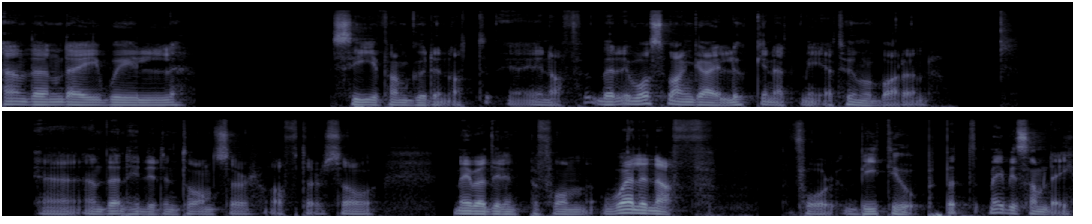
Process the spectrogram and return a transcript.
And then they will see if I'm good or not enough. But it was one guy looking at me at Humorbaren. Uh, and then he didn't answer after. So maybe I didn't perform well enough for Beat Hoop, but maybe someday.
